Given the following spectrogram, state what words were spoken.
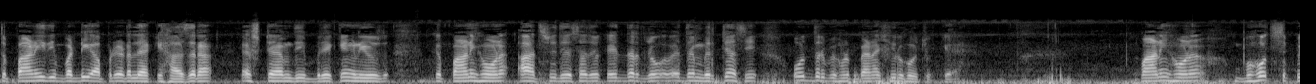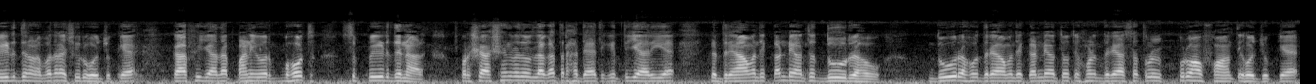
ਤੇ ਪਾਣੀ ਦੀ ਵੱਡੀ ਅਪਡੇਟ ਲੈ ਕੇ ਹਾਜ਼ਰ ਹਾਂ। ਇਸ ਟਾਈਮ ਦੀ ਬ੍ਰੇਕਿੰਗ ਨਿਊਜ਼ ਕਿ ਪਾਣੀ ਹੁਣ ਆ ਤੁਸੀਂ ਦੇਖ ਸਕਦੇ ਹੋ ਕਿ ਇੱਧਰ ਜੋ ਇੱਧਰ ਮਿਰਚਾਂ ਸੀ, ਉਧਰ ਵੀ ਹੁਣ ਪੈਣਾ ਸ਼ੁਰੂ ਹੋ ਚੁੱਕਿਆ ਹੈ। ਪਾਣੀ ਹੁਣ ਬਹੁਤ ਸਪੀਡ ਦੇ ਨਾਲ ਵਧਣਾ ਸ਼ੁਰੂ ਹੋ ਚੁੱਕਿਆ ਹੈ। ਕਾਫੀ ਜ਼ਿਆਦਾ ਪਾਣੀ ਔਰ ਬਹੁਤ ਸਪੀਡ ਦੇ ਨਾਲ ਪ੍ਰਸ਼ਾਸਨ ਵੱਲੋਂ ਲਗਾਤਾਰ ਹਦਾਇਤ ਕੀਤੀ ਜਾ ਰਹੀ ਹੈ ਕਿ ਦਰਿਆਵਾਂ ਦੇ ਕੰਢਿਆਂ ਤੋਂ ਦੂਰ ਰਹੋ। ਦੂਰ ਰਹੋ ਦਰਿਆਵਾਂ ਦੇ ਕੰਢਿਆਂ ਤੋਂ ਤੇ ਹੁਣ ਦਰਿਆ ਸਤਲੁਜ ਪੂਰਾ ਉਫਾਨ ਤੇ ਹੋ ਚੁੱਕਿਆ ਹੈ।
